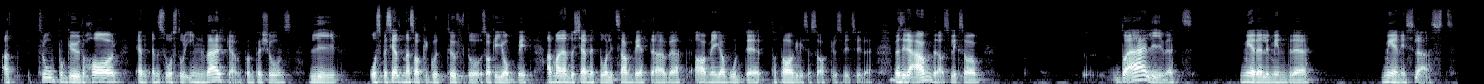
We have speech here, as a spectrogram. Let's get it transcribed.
att tron på Gud har en, en så stor inverkan på en persons liv och speciellt när saker går tufft och saker är jobbigt, att man ändå känner ett dåligt samvete över att ja, men jag borde ta tag i vissa saker och så vidare. vidare. Men så är det andra, så liksom, då är livet mer eller mindre meningslöst.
